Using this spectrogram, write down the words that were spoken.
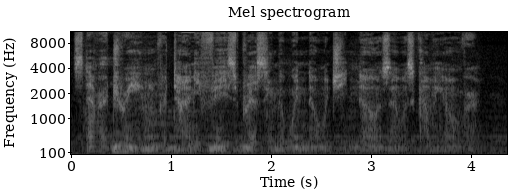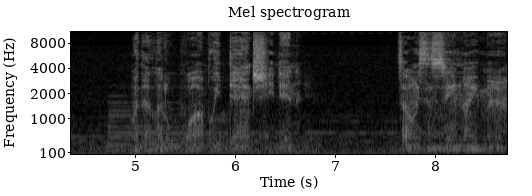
It's never a dream of her tiny face pressing the window when she knows I was coming over. Or that little wobbly dance she did. It's always the same nightmare.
